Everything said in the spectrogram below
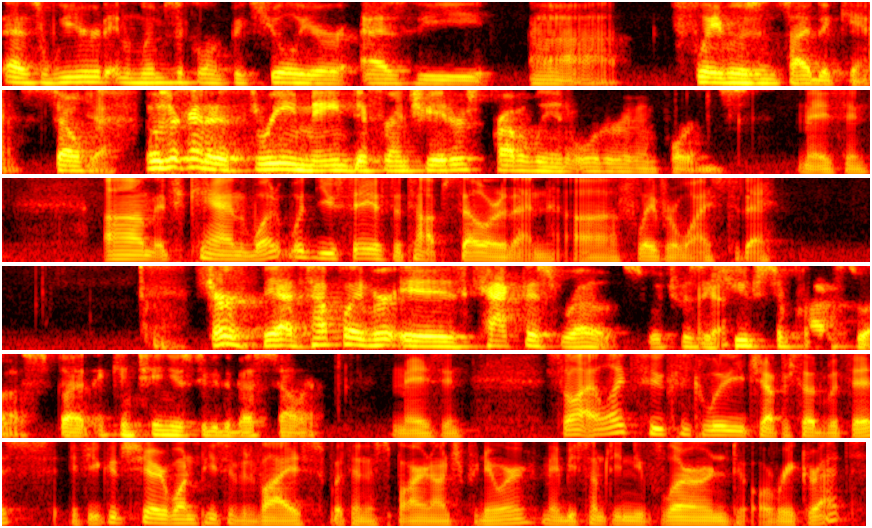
as weird and whimsical and peculiar as the uh, flavors inside the cans? So yeah. those are kind of the three main differentiators, probably in order of importance. Amazing. Um, if you can, what would you say is the top seller then, uh, flavor wise today? Sure. Yeah, top flavor is Cactus Rose, which was okay. a huge surprise to us, but it continues to be the best seller. Amazing. So I like to conclude each episode with this. If you could share one piece of advice with an aspiring entrepreneur, maybe something you've learned or regret,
